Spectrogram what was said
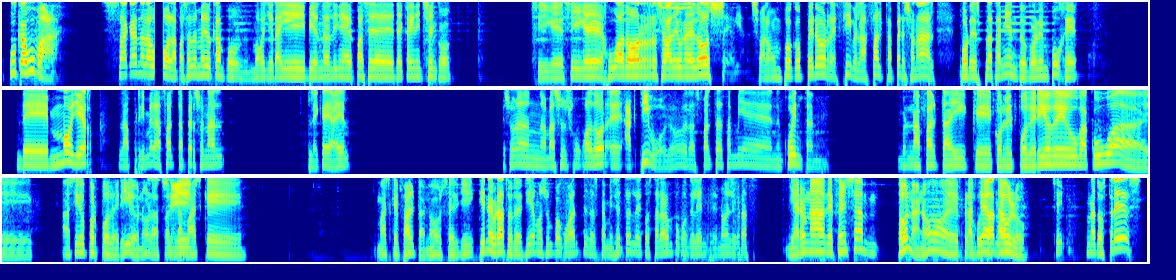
Ukabuba sacando la bola, pasando el medio campo. Moyer ahí viene la línea de pase de Kalinichenko. Sigue, sigue. Jugador se va de una de dos. Se resbala un poco, pero recibe la falta personal por desplazamiento, por empuje de Moyer. La primera falta personal le cae a él. Es una, además es un jugador eh, activo, ¿no? Las faltas también cuentan. Una falta ahí que con el poderío de Ubacuba eh, ha sido por poderío, ¿no? La falta Sí. más que más que falta, ¿no, Sergi? Tiene brazos, lo decíamos un poco antes, las camisetas le costará un poco que le entre, ¿no? El brazo. Y ahora una defensa zona, ¿no? Eh, plantea Ajustando. Saulo. Una, dos, tres.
